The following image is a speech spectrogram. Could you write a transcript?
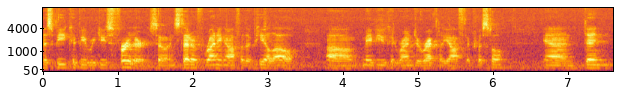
the speed could be reduced further. So instead of running off of the PLL, um, maybe you could run directly off the crystal. And then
